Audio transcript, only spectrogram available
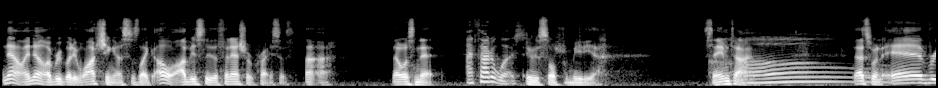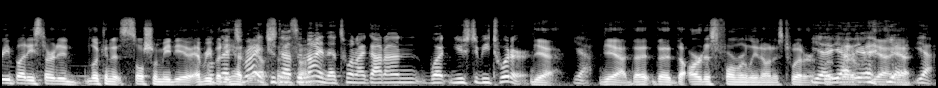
Now, I know everybody watching us is like, oh, obviously the financial crisis. Uh uh That wasn't it. I thought it was. It was social media. Same time. Oh. That's when everybody started looking at social media. Well, Everybody that's had right. apps on their phone. 2009. That's when I got on what used to be Twitter. Yeah. Yeah. Yeah. The, the, the artist formerly known as Twitter. Yeah, yeah, Whatever. yeah, yeah, yeah.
